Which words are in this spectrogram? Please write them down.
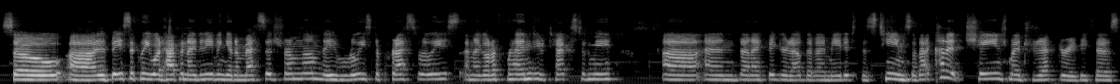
So uh, basically, what happened, I didn't even get a message from them. They released a press release, and I got a friend who texted me. Uh, and then I figured out that I made it to this team. So that kind of changed my trajectory because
